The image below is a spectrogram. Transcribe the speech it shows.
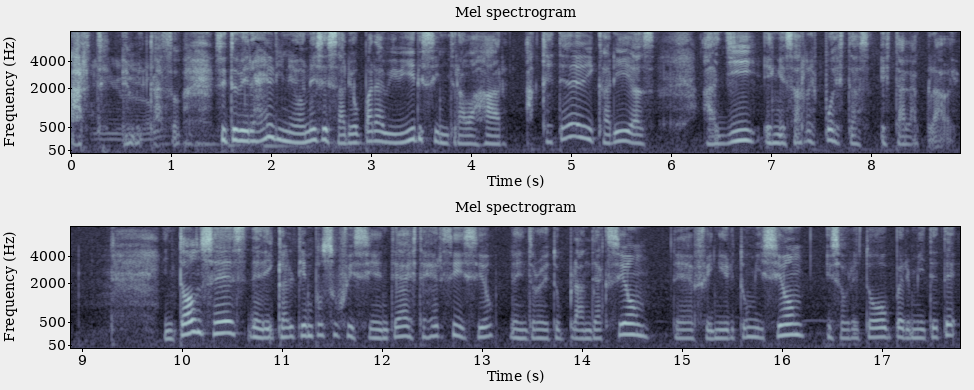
Arte, en mi caso. Si tuvieras el dinero necesario para vivir sin trabajar, ¿a qué te dedicarías? Allí, en esas respuestas, está la clave. Entonces, dedica el tiempo suficiente a este ejercicio dentro de tu plan de acción, de definir tu misión y sobre todo permítete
